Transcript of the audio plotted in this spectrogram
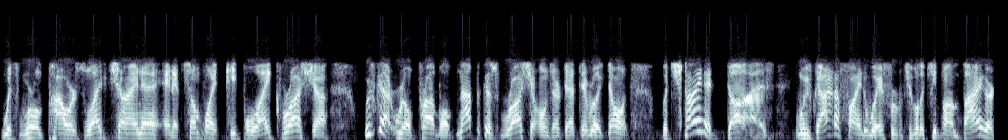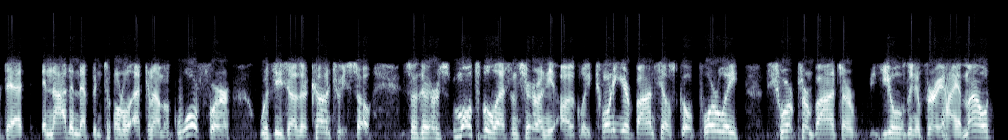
with world powers like China and at some point people like Russia, we've got real problem. Not because Russia owns our debt, they really don't, but China does. And we've got to find a way for people to keep on buying our debt and not end up in total economic warfare with these other countries. So, so there's multiple lessons here on the ugly. 20-year bond sales go poorly. Short-term bonds are yielding a very high amount.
